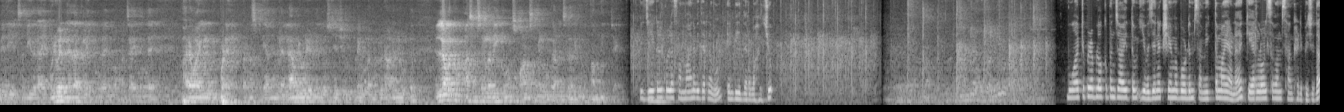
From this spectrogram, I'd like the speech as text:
വേദിയിൽ സന്നിഹിതരായ മുഴുവൻ നേതാക്കളെയും പഞ്ചായത്തിന്റെ ഭാരവാഹികൾ ഉൾപ്പെടെ ഭരണസമിതി അംഗങ്ങൾ എല്ലാവരും ഇവിടെയുണ്ട് ജോസ് ചേച്ചി ഉൾപ്പെടെയുള്ള മുഴുവൻ ആളുകളുണ്ട്. എല്ലാവർക്കും ആശംസകൾ അറിയിക്കുന്നു. സമാന സമ്മേളനം ഉദ്ഘാടനം ചെയ്തറിയിക്കുന്നു നന്ദി. വിജയികൾക്കുള്ള സമ്മാന വിതരണവും എം പി നിർവഹിച്ചു. മൂവാറ്റുപുഴ ബ്ലോക്ക് പഞ്ചായത്തും യുവജനക്ഷേമ ബോർഡും സംയുക്തമായാണ് കേരളോത്സവം സംഘടിപ്പിച്ചത്.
